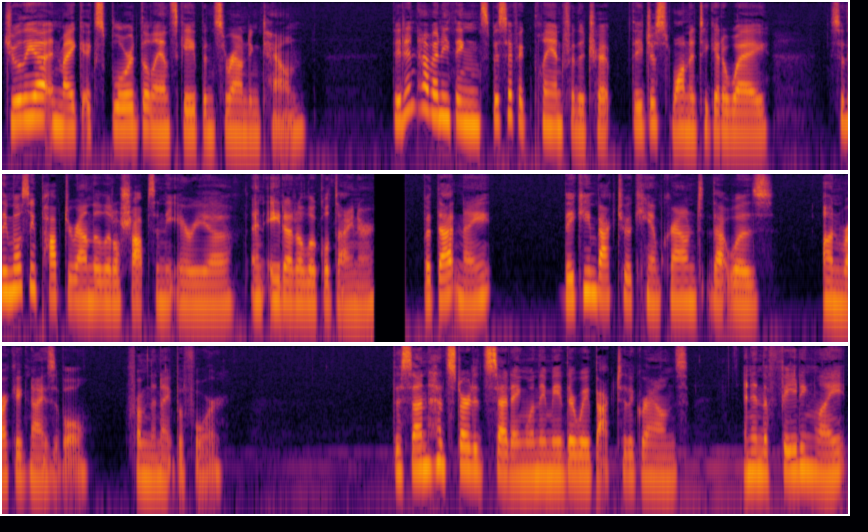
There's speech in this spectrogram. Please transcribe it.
Julia and Mike explored the landscape and surrounding town. They didn't have anything specific planned for the trip, they just wanted to get away so they mostly popped around the little shops in the area and ate at a local diner. But that night, they came back to a campground that was unrecognizable from the night before. The sun had started setting when they made their way back to the grounds, And in the fading light,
